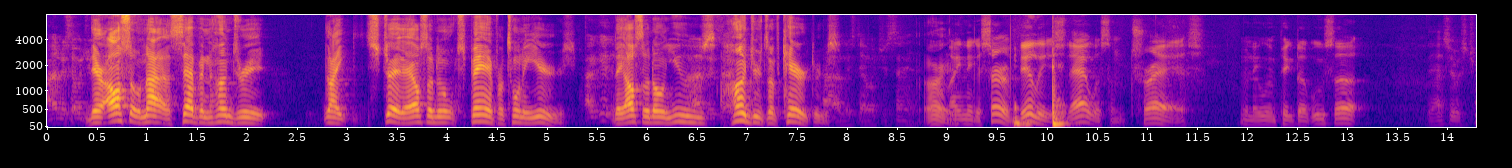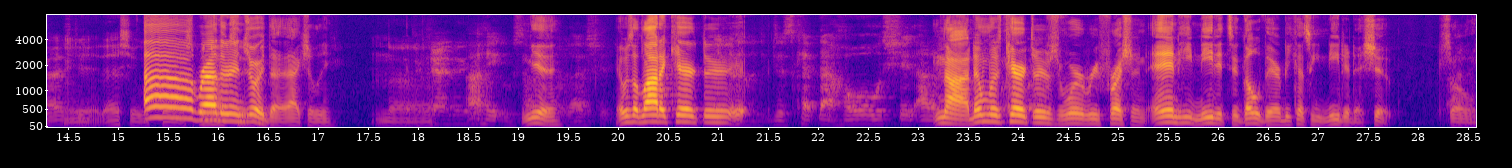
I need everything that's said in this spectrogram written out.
I understand what you're They're saying. also not a seven hundred, like straight. They also don't span for twenty years. I get it. They also don't use hundreds of I characters. understand what you're saying. All right. like nigga, Syrup Village, that was some trash. When they went and picked up Usopp. That shit was trash. Yeah, that shit was I trash. rather Not enjoyed that actually. No. I hate Usopp. Yeah. That shit. It was a lot of character. They Just kept that whole shit out of Nah, them was characters were refreshing, and he needed to go there because he needed a ship. So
